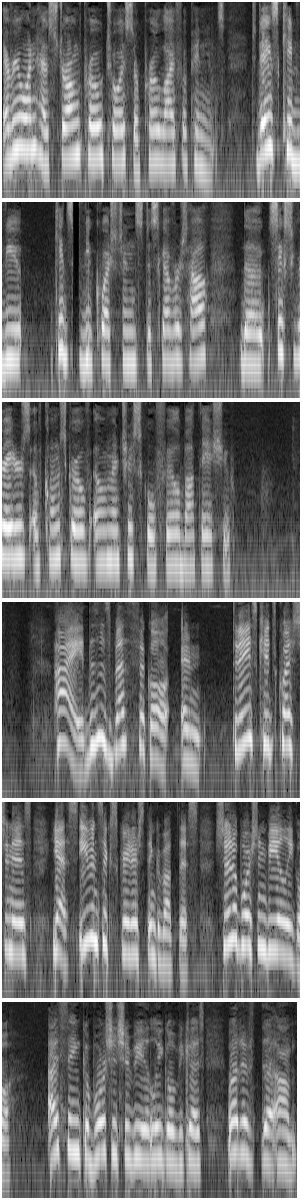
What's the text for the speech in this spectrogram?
Everyone has strong pro-choice or pro-life opinions. Today's Kid View, Kids View Questions discovers how the sixth graders of Columbus Grove Elementary School feel about the issue. Hi, this is Beth Fickle, and today's kids' question is yes, even sixth graders think about this. Should abortion be illegal? I think abortion should be illegal because what if the um,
